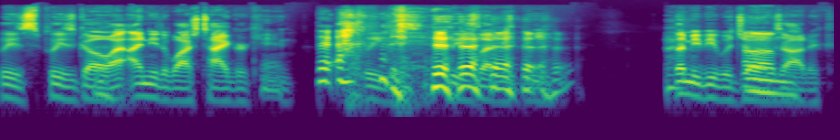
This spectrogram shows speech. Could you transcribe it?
please, please go. I, I need to watch Tiger King. Please, please let me be. Let me be with Joe Um, Exotic."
